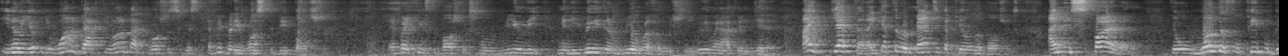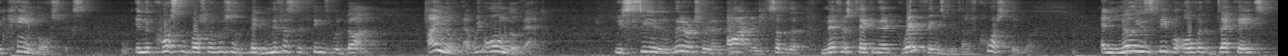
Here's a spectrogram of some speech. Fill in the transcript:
you know, you, you want to back you want to back Bolsheviks because everybody wants to be Bolshevik. Everybody thinks the Bolsheviks were really, I mean, he really did a real revolution. He really went out there and did it. I get that. I get the romantic appeal of the Bolsheviks. I'm inspired by them. There were wonderful people became Bolsheviks. In the course of the Bolshevik Revolution, magnificent things were done. I know that. We all know that. We see it in literature and art and some of the measures taken there. Great things were done. Of course they were. And millions of people over the decades,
